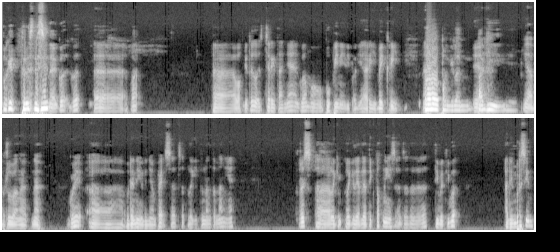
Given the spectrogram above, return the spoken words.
Oke, terus terus. Nah, gue gue eh, apa? eh, waktu itu ceritanya gue mau pupi nih di pagi hari bakery. Oh, panggilan Iya. pagi. Ya betul banget. Nah, gue eh, udah nih udah nyampe set set lagi tenang-tenang ya. Terus eh, lagi lagi lihat-lihat TikTok nih, tiba-tiba ada yang bersin.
